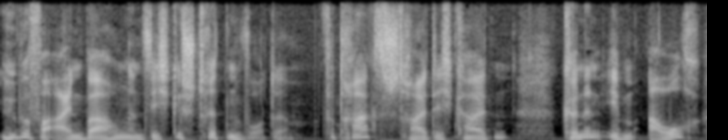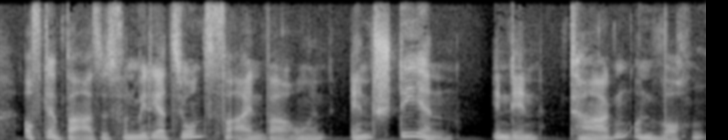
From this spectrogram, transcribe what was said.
über Vereinbarungen sich gestritten wurde. Vertragsstreitigkeiten können eben auch auf der Basis von Mediationsvereinbarungen entstehen in den Tagen und Wochen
